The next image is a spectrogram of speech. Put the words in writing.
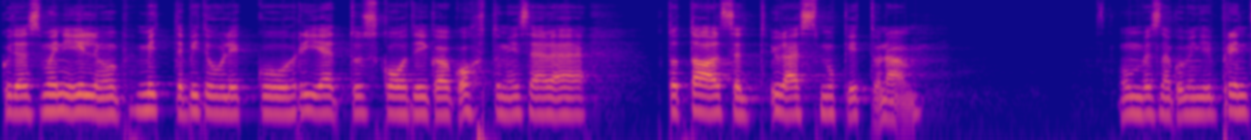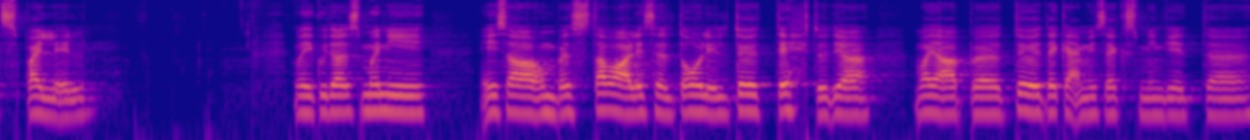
kuidas mõni ilmub mittepiduliku riietuskoodiga kohtumisele totaalselt üles mukituna. umbes nagu mingi prints pallil. või kuidas mõni ei saa umbes tavalisel toolil tööd tehtud ja vajab äh, töö tegemiseks mingit äh,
